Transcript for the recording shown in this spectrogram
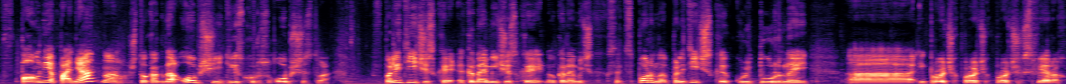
вполне понятно, что когда общий дискурс общества в политической, экономической, ну, экономической, кстати, спорно, политической, культурной а, и прочих-прочих-прочих сферах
